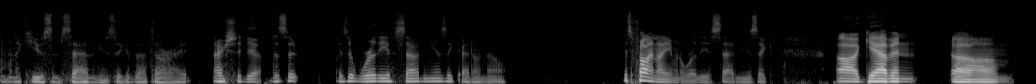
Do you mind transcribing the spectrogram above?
I'm gonna cue some sad music if that's all right. Actually, Yeah. Does it is it worthy of sad music? I don't know. It's probably not even worthy of sad music. Uh, Gavin, um,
